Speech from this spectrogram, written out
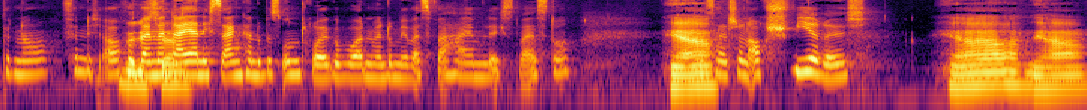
Genau, finde ich auch. Würde Wobei ich man da sagen. ja nicht sagen kann, du bist untreu geworden, wenn du mir was verheimlichst, weißt du? Das Ja, ist halt schon auch schwierig, ja, ja.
